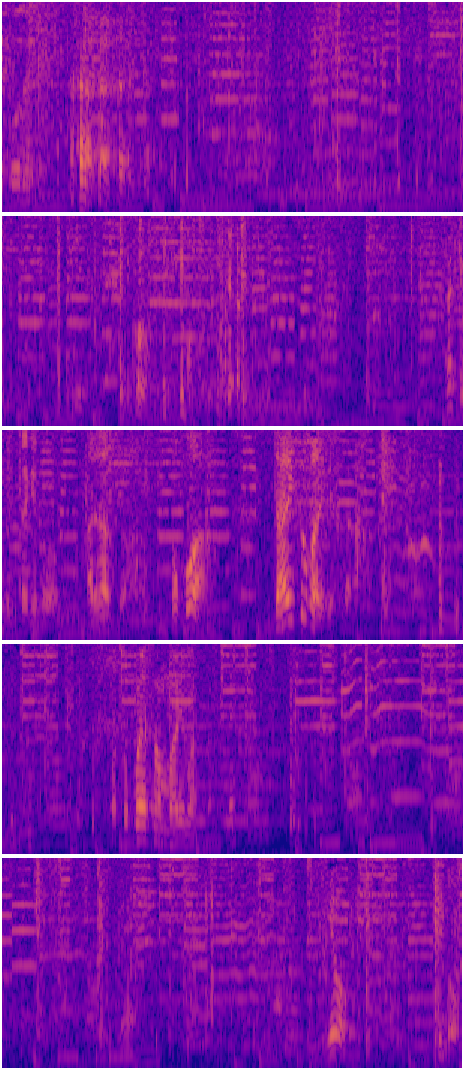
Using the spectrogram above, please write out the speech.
最高です。いいですねこのさっきも言ったけどあれなんですよ。ここは大都会です。から床屋さんもあります。からねねよう工藤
